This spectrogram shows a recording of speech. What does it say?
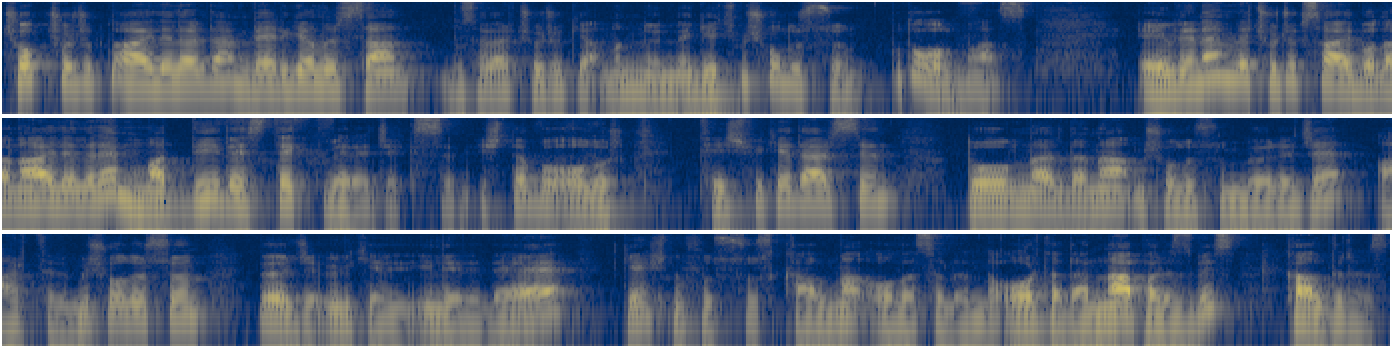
Çok çocuklu ailelerden vergi alırsan bu sefer çocuk yapmanın önüne geçmiş olursun. Bu da olmaz. Evlenen ve çocuk sahibi olan ailelere maddi destek vereceksin. İşte bu olur. Teşvik edersin. Doğumları da ne yapmış olursun böylece? Artırmış olursun. Böylece ülkenin ileride genç nüfussuz kalma olasılığında ortadan ne yaparız biz? Kaldırırız.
